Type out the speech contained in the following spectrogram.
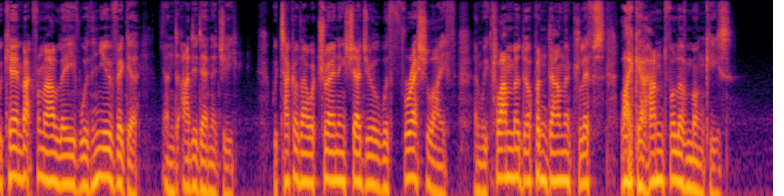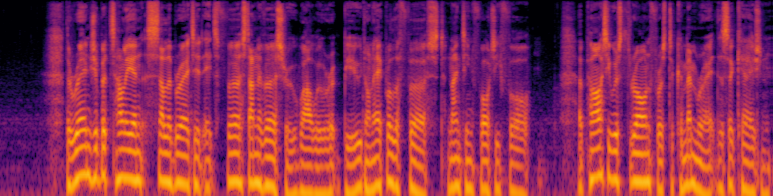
We came back from our leave with new vigour and added energy. We tackled our training schedule with fresh life, and we clambered up and down the cliffs like a handful of monkeys. The Ranger Battalion celebrated its first anniversary while we were at Bude on April the 1st, 1944. A party was thrown for us to commemorate this occasion.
